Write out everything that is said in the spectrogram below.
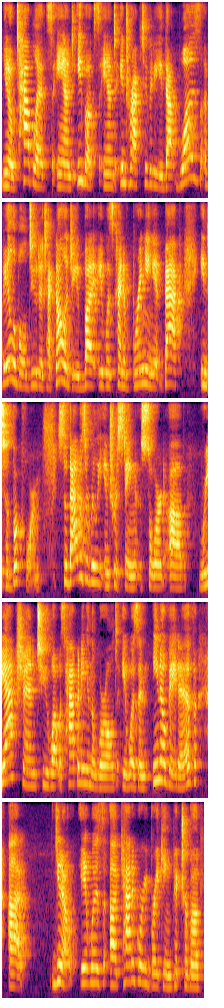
you know, tablets and ebooks and interactivity that was available due to technology, but it was kind of bringing it back into book form. So that was a really interesting sort of reaction to what was happening in the world. It was an innovative, uh, you know, it was a category breaking picture book.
